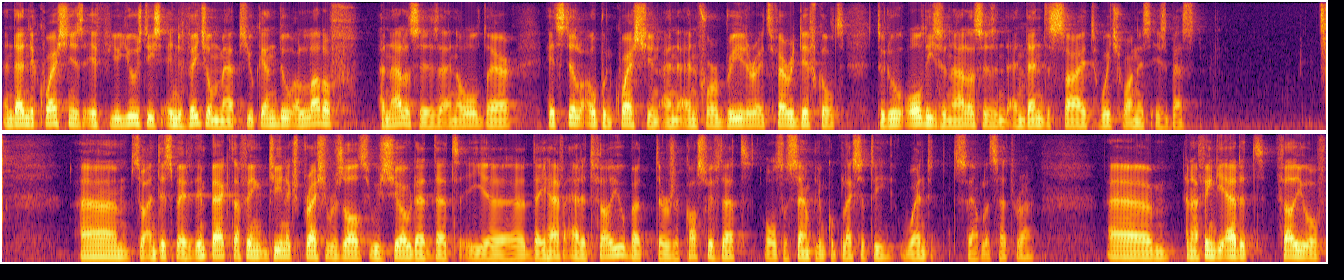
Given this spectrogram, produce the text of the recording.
And then the question is, if you use these individual maps, you can do a lot of analysis and all there. It's still open question, and, and for a breeder, it's very difficult to do all these analyses and, and then decide which one is, is best. Um, so anticipated impact, I think gene expression results, we show that, that uh, they have added value, but there's a cost with that. Also sampling complexity, when to sample, etc. Um, and I think the added value of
